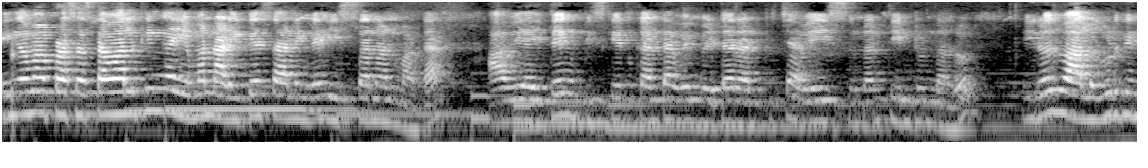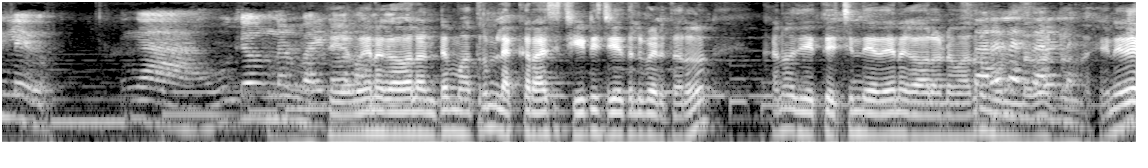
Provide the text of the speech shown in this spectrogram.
ఇంకా మా ప్రశస్త వాళ్ళకి ఇంకా ఏమన్నా అడిగితే సార్ ఇంకా ఇస్తాను అనమాట అవి అయితే బిస్కెట్ కంటే అవే బెటర్ అనిపించి అవే ఇస్తున్నాను తింటున్నారు. ఈరోజు వాళ్ళు కూడా తినలేదు. ఏమైనా కావాలంటే మాత్రం లెక్క రాసి చీటీ చేతులు పెడతారు. కానీ అది తెచ్చింది ఏదైనా కావాలంటే మాత్రం ఉండదు. అంటుంది ఎనివే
